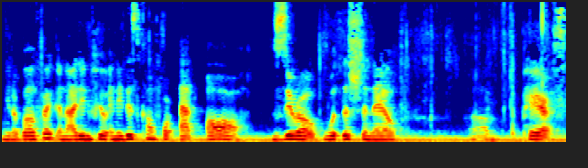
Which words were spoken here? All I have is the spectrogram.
you know, perfect and I didn't feel any discomfort at all. Zero with the Chanel um, pairs.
